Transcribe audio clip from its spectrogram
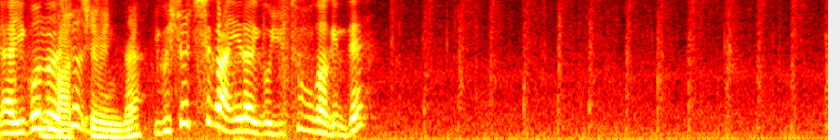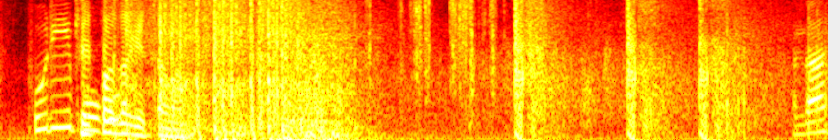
야 이거는 쇼, 맛집인데 이거 쇼츠가 아니라 이거 유튜브 각인데? 우리 보고 길바닥에 있잖아 간다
